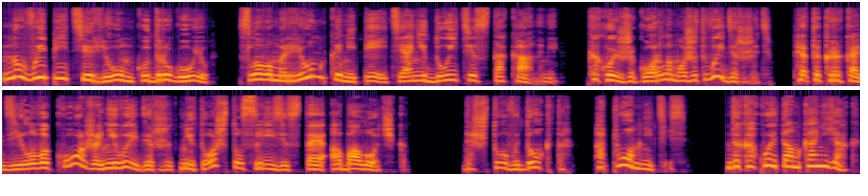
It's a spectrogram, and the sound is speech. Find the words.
Ну, выпейте рюмку, другую. Словом, рюмками пейте, а не дуйте стаканами. Какое же горло может выдержать? Это крокодилова кожа не выдержит, не то что слизистая оболочка. Да что вы, доктор, опомнитесь. Да какой там коньяк?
